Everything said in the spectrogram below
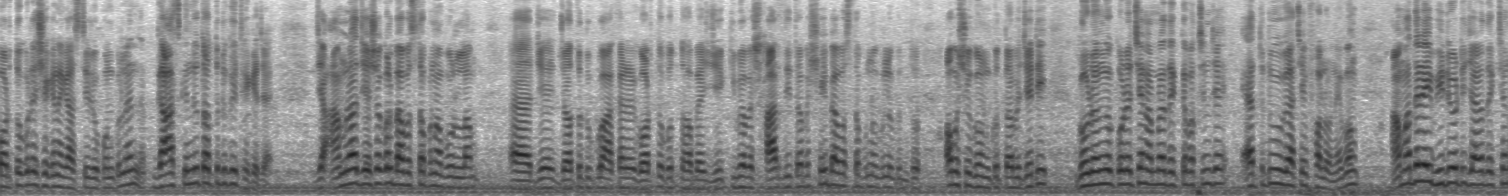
গর্ত করে সেখানে গাছটি রোপণ করলেন। গাছ কিন্তু ততটুকুই থেকে যায়। যে আমরা যে সকল ব্যবস্থাপনা বললাম যে যতটুকু আকারের গর্ত করতে হবে যে কীভাবে সার দিতে হবে সেই ব্যবস্থাপনাগুলো কিন্তু অবশ্যই গ্রহণ করতে হবে যেটি গৌরাঙ্গ করেছেন। আপনারা দেখতে পাচ্ছেন যে এতটুকু গাছে ফলন এবং আমাদের এই ভিডিওটি যারা দেখছেন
